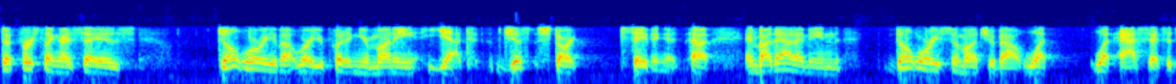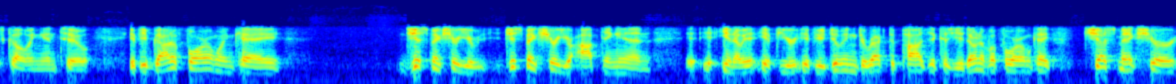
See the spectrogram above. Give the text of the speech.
the first thing I say is, don't worry about where you're putting your money yet. Just start saving it. Uh, and by that I mean don't worry so much about what what assets it's going into. If you've got a 401k, just make sure you're just make sure you're opting in you know, if you're if you're doing direct deposit because you don't have a 401k, just make sure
